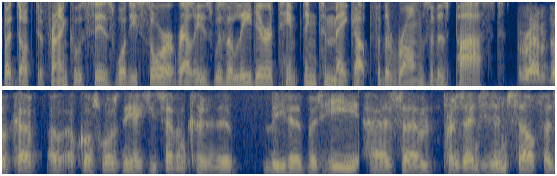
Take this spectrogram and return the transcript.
But Dr. Fraenkel says what he saw at rallies was a leader attempting to make up for the wrongs of his past. Rabuka, of course, was the 87 coup, leader, but he has um, presented himself as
